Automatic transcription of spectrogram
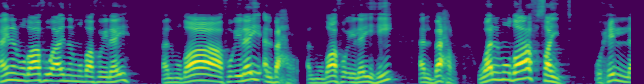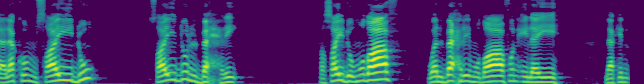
أين المضاف وأين المضاف إليه؟ المضاف إليه البحر. المضاف إليه البحر. والمضاف صيد. أحل لكم صيد صيد البحر. فصيد مضاف والبحر مضاف إليه. لكن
